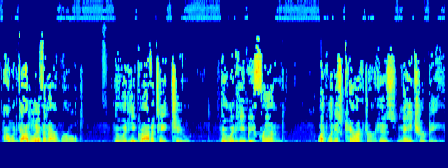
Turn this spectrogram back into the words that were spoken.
How would God live in our world? Who would he gravitate to? Who would he befriend? What would his character, his nature be?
